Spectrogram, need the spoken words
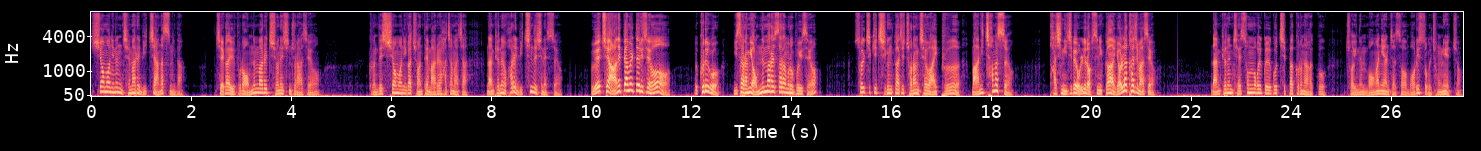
시어머니는 제 말을 믿지 않았습니다. 제가 일부러 없는 말을 지어내신 줄 아세요. 그런데 시어머니가 저한테 말을 하자마자 남편은 화를 미친 듯이 냈어요. 왜 제 아내 뺨을 때리세요? 그리고 이 사람이 없는 말할 사람으로 보이세요? 솔직히 지금까지 저랑 제 와이프 많이 참았어요. 다신 이 집에 올 일 없으니까 연락하지 마세요. 남편은 제 손목을 끌고 집 밖으로 나갔고 저희는 멍하니 앉아서 머릿속을 정리했죠.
